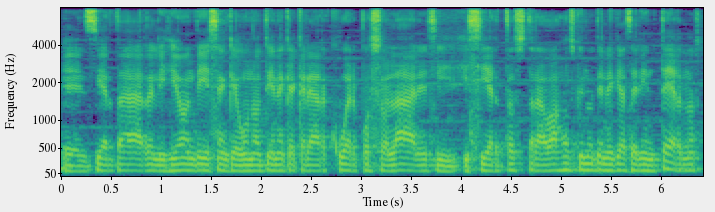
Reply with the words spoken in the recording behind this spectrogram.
en cierta religión dicen que uno tiene que crear cuerpos solares y, ciertos trabajos que uno tiene que hacer internos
